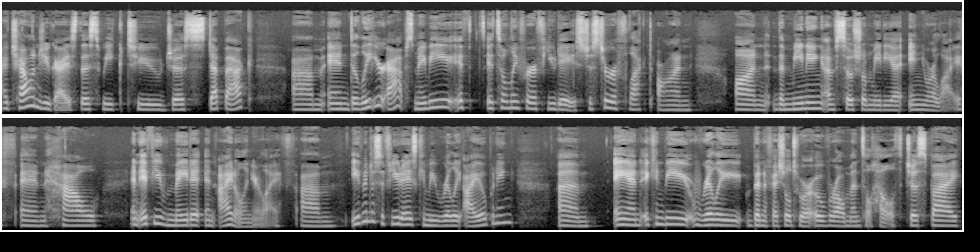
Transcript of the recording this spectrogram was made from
I challenge you guys this week to just step back um, and delete your apps. Maybe if it's only for a few days, just to reflect on on the meaning of social media in your life and how and if you've made it an idol in your life. Um, even just a few days can be really eye opening. Um, and it can be really beneficial to our overall mental health just by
